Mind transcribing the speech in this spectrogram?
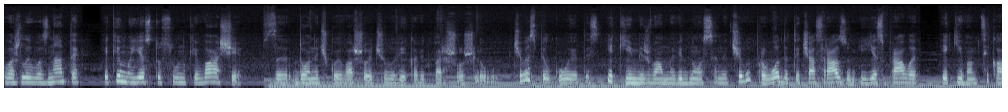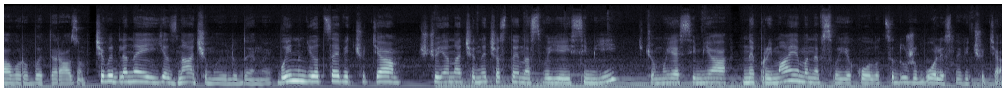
важливо знати, якими є стосунки ваші з донечкою вашого чоловіка від першого шлюбу. Чи ви спілкуєтесь, які між вами відносини, чи ви проводите час разом і є справи, які вам цікаво робити разом, чи ви для неї є значимою людиною? Бо іноді оце відчуття. Що я, наче не частина своєї сім'ї, що моя сім'я не приймає мене в своє коло, це дуже болісне відчуття.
